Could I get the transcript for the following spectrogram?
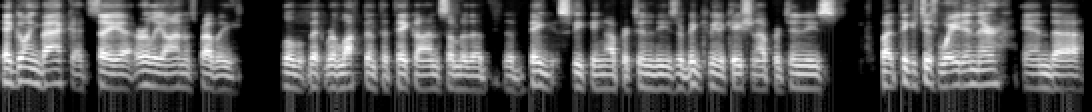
yeah going back i'd say uh, early on was probably a little bit reluctant to take on some of the the big speaking opportunities or big communication opportunities but i think it's just wait in there and uh,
